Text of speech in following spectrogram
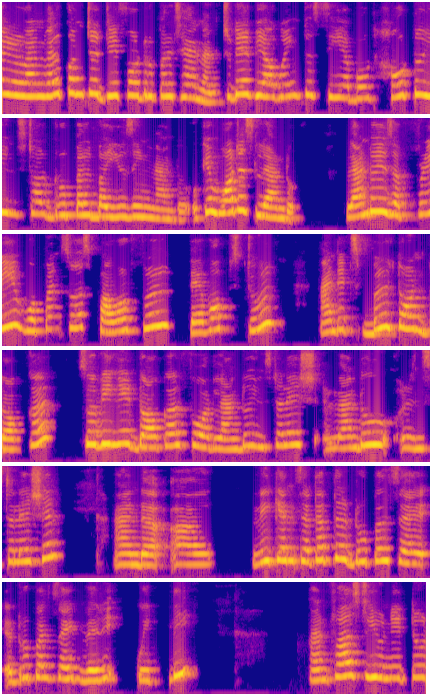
everyone, welcome to D4 Drupal channel. Today we are going to see about how to install Drupal by using Lando. Okay, what is Lando? Lando is a free, open source, powerful DevOps tool and it's built on Docker. So we need Docker for Lando installation, Lando installation and uh, uh, we can set up the Drupal site, Drupal site very quickly and first you need to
